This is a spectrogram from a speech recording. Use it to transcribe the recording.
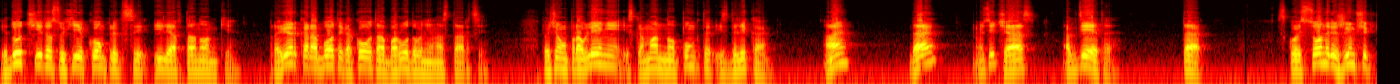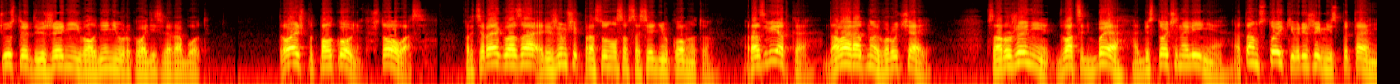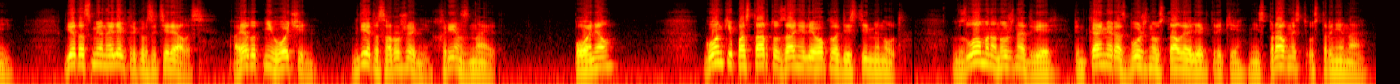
Идут чьи-то сухие комплексы или автономки. Проверка работы какого-то оборудования на старте. Причем управление из командного пункта издалека. А? Да? Ну сейчас. А где это? Так. Сквозь сон режимщик чувствует движение и волнение у руководителя работ. Товарищ подполковник, что у вас? Протирая глаза, режимщик просунулся в соседнюю комнату. «Разведка! Давай, родной, выручай!» В сооружении 20Б обесточена линия, а там стойки в режиме испытаний. Где-то смена электриков затерялась. А я тут не очень. Где это сооружение? Хрен знает. Понял. Гонки по старту заняли около 10 минут. Взломана нужная дверь. Пинками разбужены усталые электрики. Неисправность устранена.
